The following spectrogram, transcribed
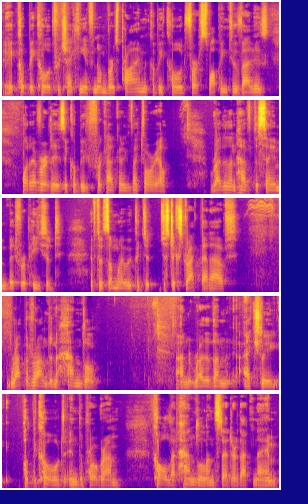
it could be code for checking if a number is prime, it could be code for swapping two values, whatever it is, it could be for calculating factorial. Rather than have the same bit repeated, if there's some way we could ju just extract that out, wrap it around in a handle, and rather than actually put the code in the program, call that handle instead or that name.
